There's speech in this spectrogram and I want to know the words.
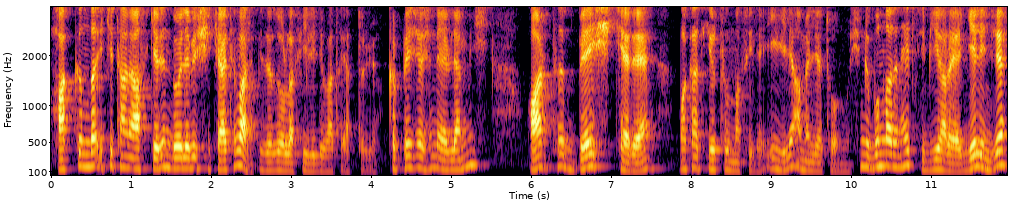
hakkında iki tane askerin böyle bir şikayeti var. Bize zorla fiili livata yaptırıyor. 45 yaşında evlenmiş artı 5 kere makat yırtılmasıyla ilgili ameliyat olmuş. Şimdi bunların hepsi bir araya gelince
